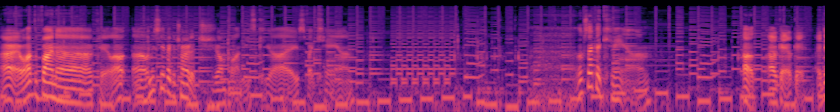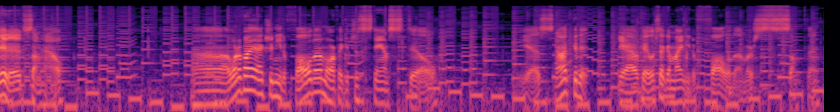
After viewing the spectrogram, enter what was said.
Alright, we'll have to find a... Okay, well, uh, let me see if I can try to jump on these guys, if I can. Looks like I can. Oh, okay, okay. I did it, somehow. Uh, I wonder if I actually need to follow them, or if I could just stand still. Yeah, it's not gonna... Yeah, okay, looks like I might need to follow them, or something.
